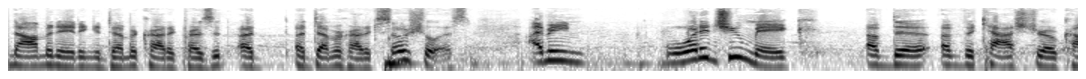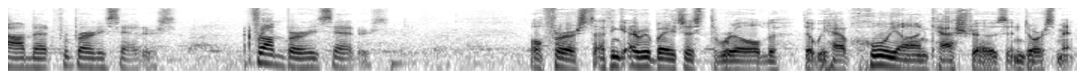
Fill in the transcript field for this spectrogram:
nominating a democratic president a, a democratic socialist. I mean what did you make of the of the castro comment for bernie sanders from Bernie Sanders? Well, first, I think everybody's just thrilled that we have Julian Castro's endorsement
